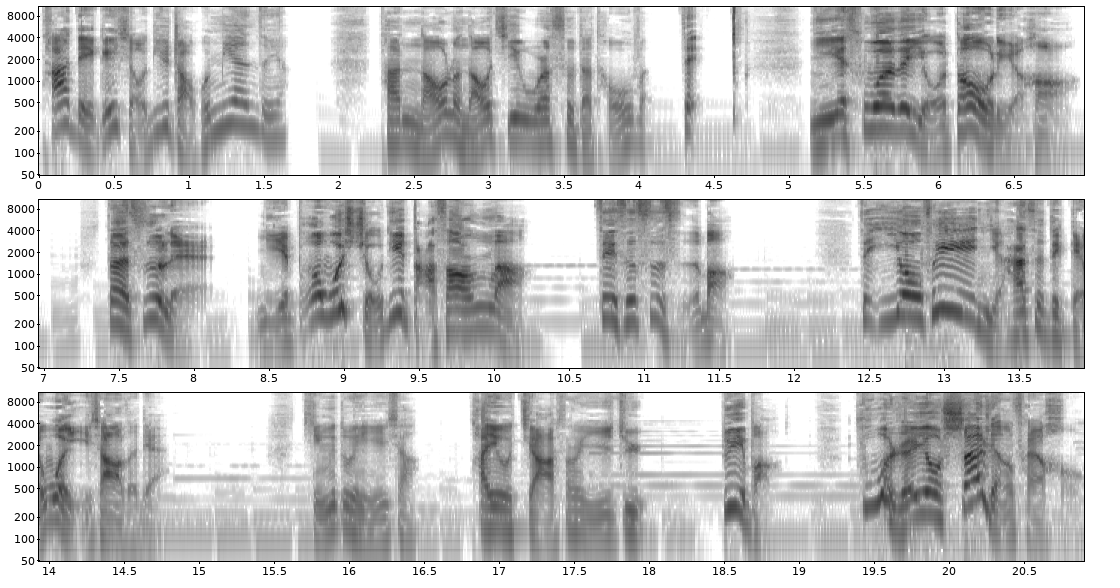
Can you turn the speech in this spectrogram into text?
他得给小弟找回面子呀。他挠了挠鸡窝似的头发，这你说的有道理哈，但是嘞，你把我小弟打伤了，这是事实吧？这医药费你还是得给我一下子的。停顿一下，他又加上一句：“对吧？做人要善良才好。”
